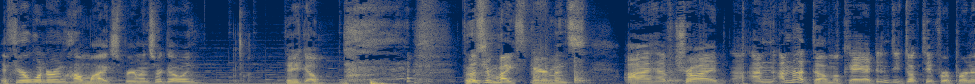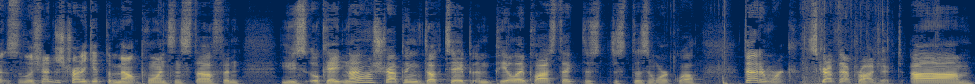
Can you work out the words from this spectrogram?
If you're wondering how my experiments are going, there you go. Those are my experiments. I have tried, I'm, I'm not dumb, okay? I didn't do duct tape for a permanent solution. I just try to get the mount points and stuff and use, okay, nylon strapping, duct tape, and PLA plastic just, just doesn't work well. That didn't work. Scrap that project. Um,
